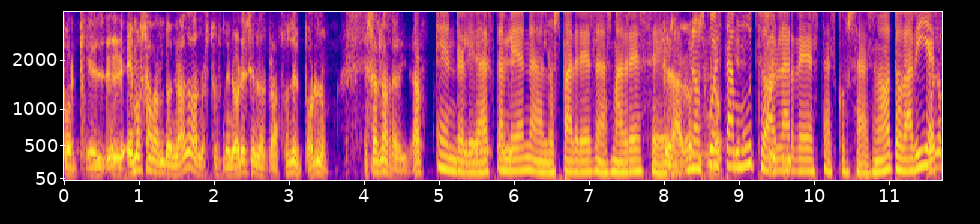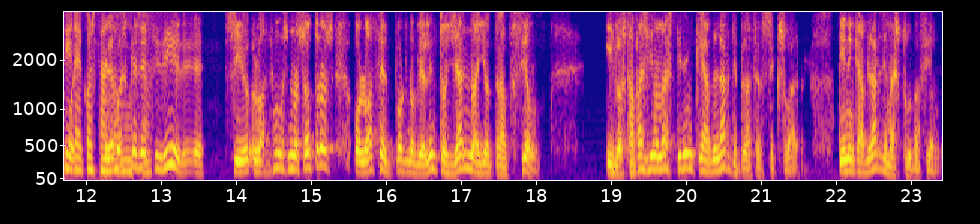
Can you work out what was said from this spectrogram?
porque hemos abandonado a nuestros menores en los brazos del porno. Esa es la realidad. En realidad eh, también a los padres, a las madres, eh, nos cuesta mucho hablar de estas cosas, ¿no? Todavía sigue pues costando tenemos mucho. Tenemos que decidir eh, si lo hacemos nosotros o lo hace el porno violento. Ya no hay otra opción. Y los papás y mamás tienen que hablar de placer sexual, tienen que hablar de masturbación,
